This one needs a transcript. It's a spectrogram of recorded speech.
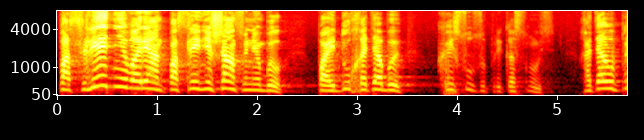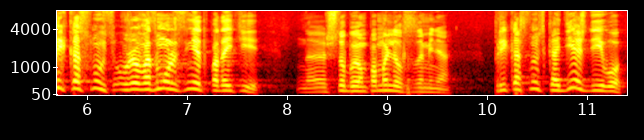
Последний вариант, последний шанс у нее был. Пойду хотя бы к Иисусу прикоснусь. Хотя бы прикоснусь. Уже возможности нет подойти. Э, чтобы он помолился за меня. Прикоснусь к одежде его,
